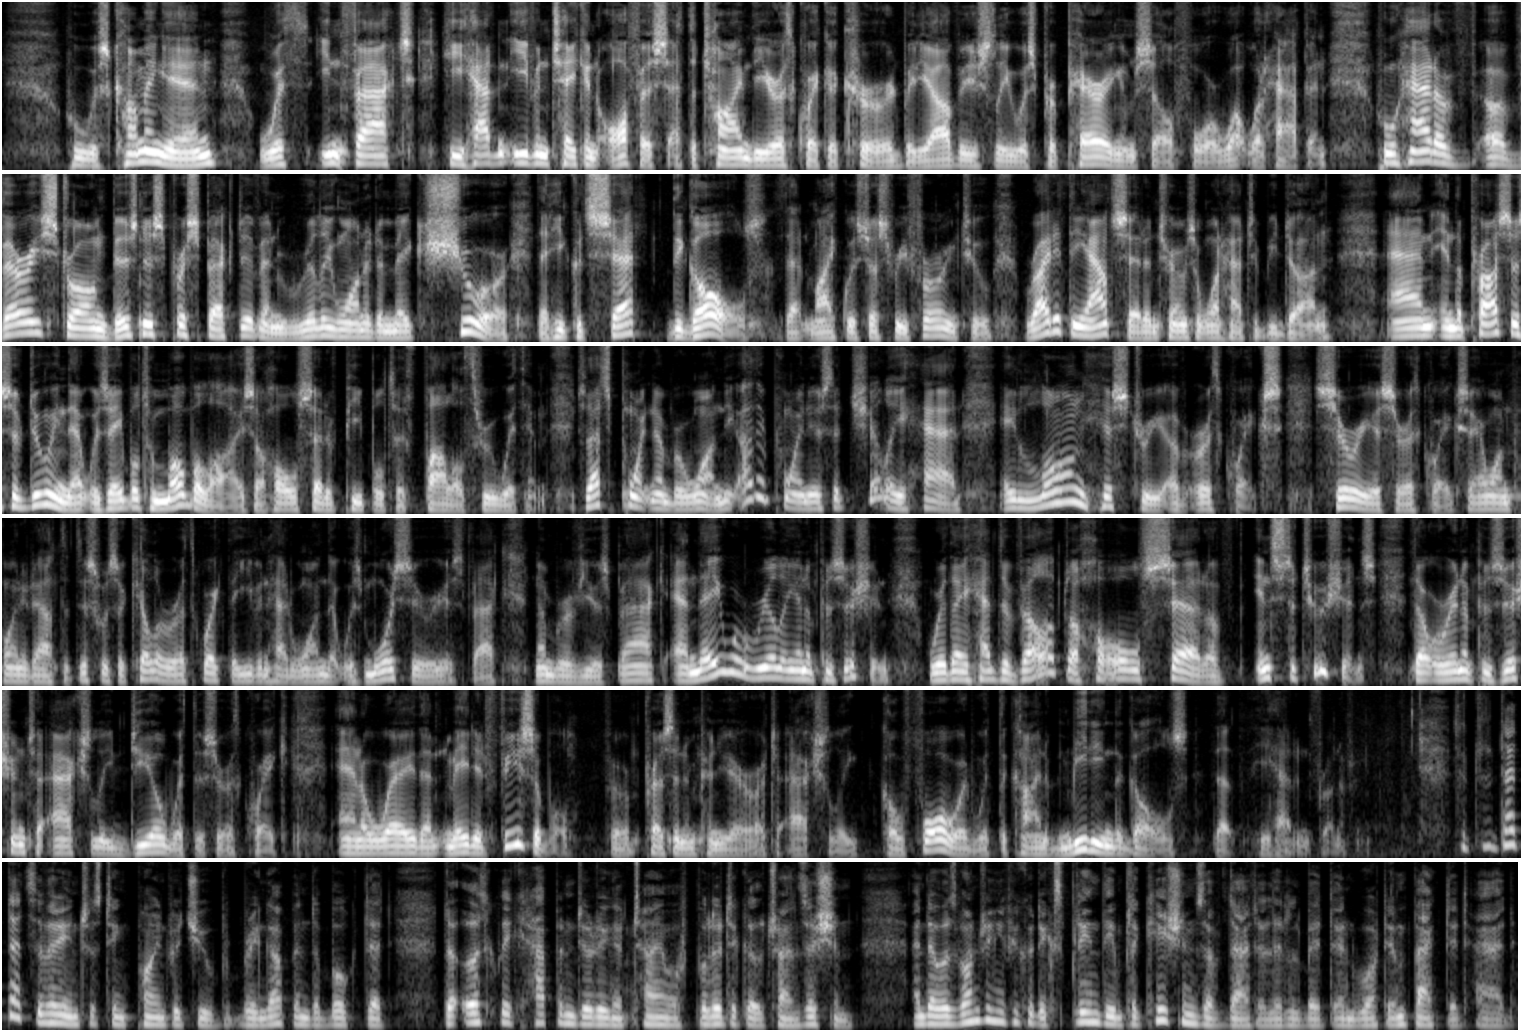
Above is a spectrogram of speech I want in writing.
who was coming in with, in fact, he hadn't even taken office at the time the earthquake occurred, but he obviously was preparing himself for what would happen, who had a, a very strong business perspective and really wanted to make sure that he could set the goals that Mike was just referring to right at the outset in terms of what had to be done. And in the process of doing that, was able to mobilize mobilize a whole set of people to follow through with him. So that's point number one. The other point is that Chile had a long history of earthquakes, serious earthquakes. Everyone pointed out that this was a killer earthquake. They even had one that was more serious back a number of years back. And they were really in a position where they had developed a whole set of institutions that were in a position to actually deal with this earthquake in a way that made it feasible for President Piñera to actually go forward with the kind of meeting the goals that he had in front of him. So that that's a very interesting point which you bring up in the book that the earthquake happened during a time of political transition, and I was wondering if you could explain the implications of that a little bit and what impact it had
